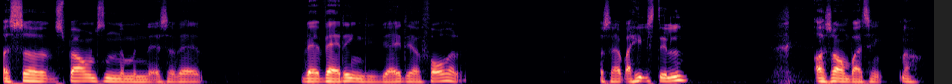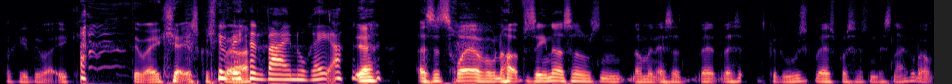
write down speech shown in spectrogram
Og så spørger hun sådan, når man, altså, hvad, hvad, hvad er det egentlig, vi er i det her forhold? Og så er jeg bare helt stille. Og så har hun bare tænkt, nå, okay, det var ikke, det var ikke her, jeg skulle Det spørge. vil han bare ignorere. Ja, og så tror jeg, jeg vågner op senere, og så hun sådan, Nå, men altså, hvad, hvad, kan du huske, hvad jeg spurgte? Så var sådan, hvad snakker du om?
